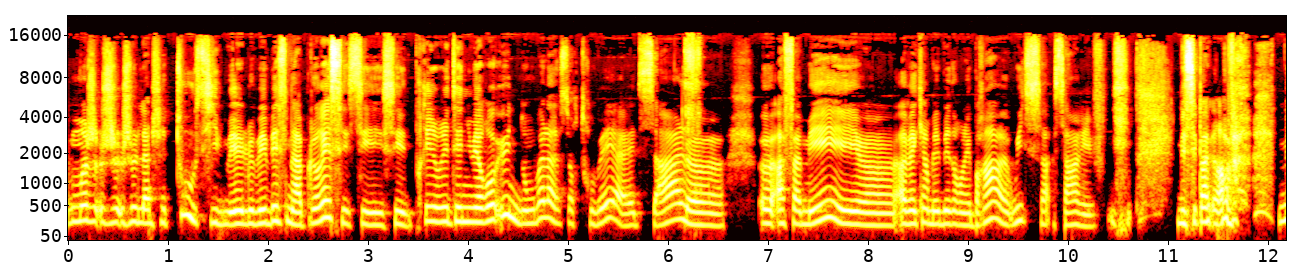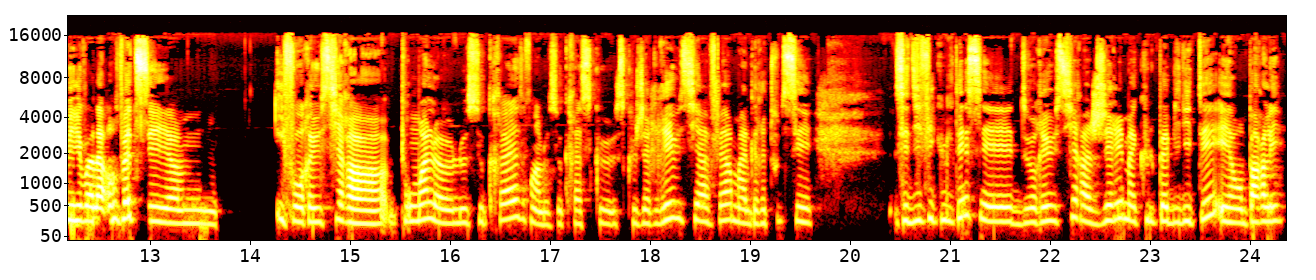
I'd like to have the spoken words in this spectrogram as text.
moi, je, je, l'achète tout. Si le bébé se met à pleurer, c'est priorité numéro une. Donc, voilà, se retrouver à être sale, affamé et avec un bébé dans les bras, oui, ça, ça arrive. Mais c'est pas grave. Mais voilà, en fait, c'est. il faut réussir à. Pour moi, le, secret, enfin, le secret, ce que, ce que j'ai réussi à faire malgré toutes ces, ces difficultés, c'est de réussir à gérer ma culpabilité et à en parler.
